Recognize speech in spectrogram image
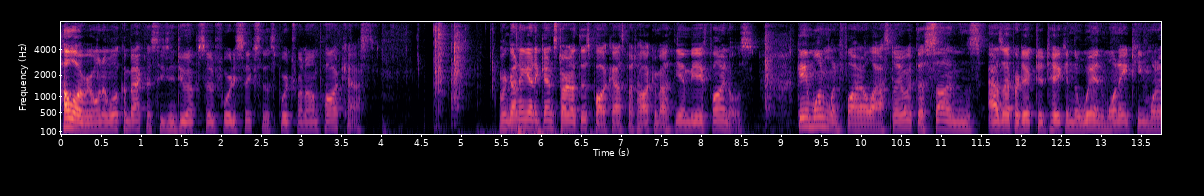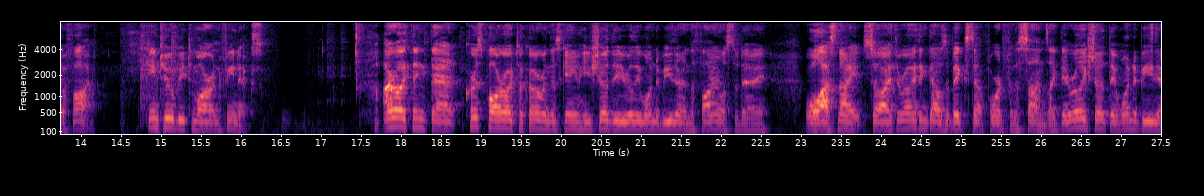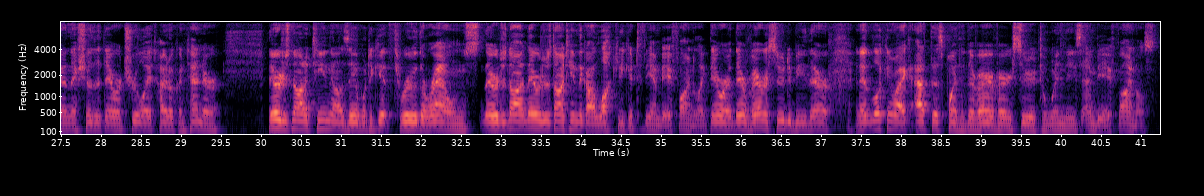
Hello, everyone, and welcome back to Season 2, Episode 46 of the Sports Run On podcast. We're going to yet again start out this podcast by talking about the NBA Finals. Game 1 went final last night with the Suns, as I predicted, taking the win 118 105. Game 2 will be tomorrow in Phoenix. I really think that Chris Paul really took over in this game. He showed that he really wanted to be there in the finals today, well, last night. So I really think that was a big step forward for the Suns. Like, they really showed that they wanted to be there and they showed that they were truly a title contender they were just not a team that was able to get through the rounds. They were just not they were just not a team that got lucky to get to the NBA final. Like they were they're very suited to be there, and it looking like at this point that they're very very suited to win these NBA finals.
